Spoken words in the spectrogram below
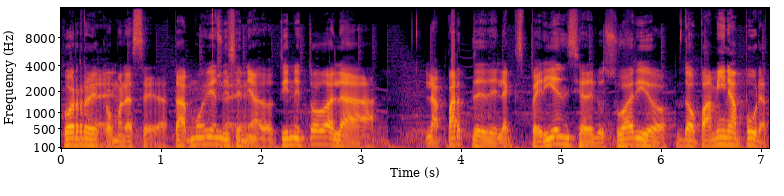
Corre como la seda. Está muy bien diseñado. Tiene toda la, la parte de la experiencia del usuario. Dopamina pura.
